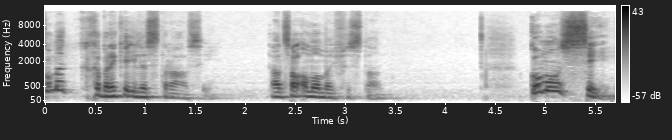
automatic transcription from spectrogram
kom ek gebruik 'n illustrasie. Dan sal almal my verstaan. Kom ons sê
